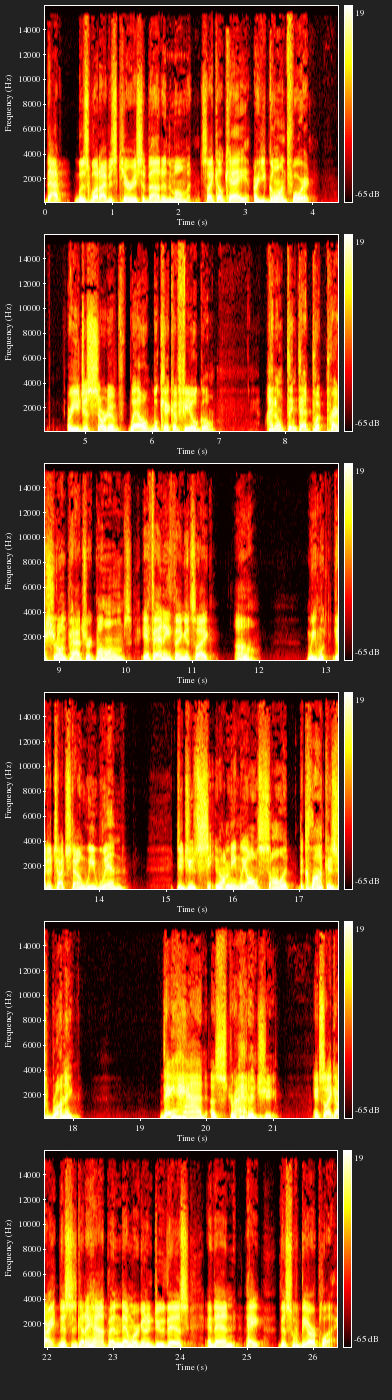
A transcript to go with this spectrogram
That was what I was curious about in the moment. It's like, okay, are you going for it? Or you just sort of, well, we'll kick a field goal. I don't think that put pressure on Patrick Mahomes. If anything, it's like, oh, we get a touchdown, we win. Did you see? I mean, we all saw it. The clock is running. They had a strategy. It's like, all right, this is going to happen, then we're going to do this, and then, hey, this will be our play.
